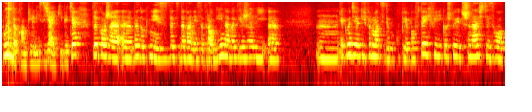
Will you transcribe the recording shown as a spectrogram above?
płyn do kąpieli z ziajki, wiecie? Tylko, że e, według mnie jest zdecydowanie za drogi, nawet jeżeli e, jak będzie jakiejś promocji tego kupię, bo w tej chwili kosztuje 13 zł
